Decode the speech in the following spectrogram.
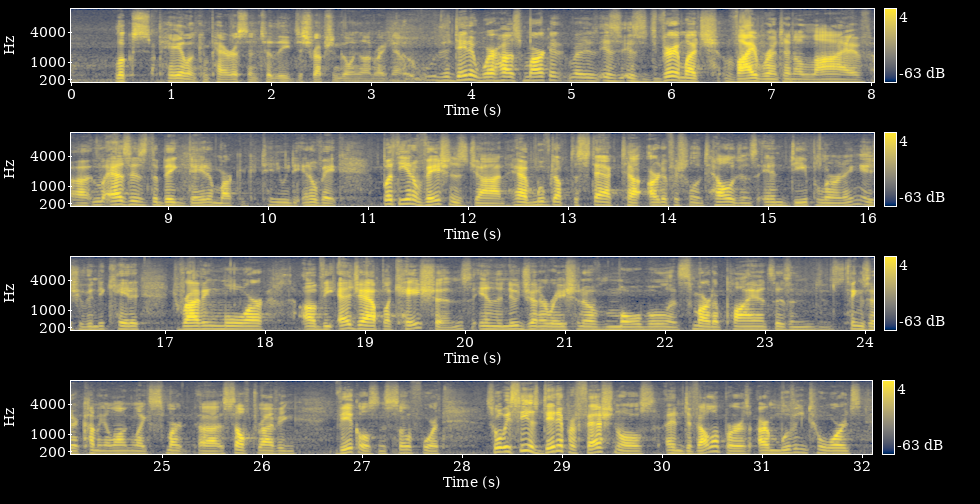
looks pale in comparison to the disruption going on right now. The data warehouse market is, is very much vibrant and alive, uh, as is the big data market continuing to innovate. But the innovations, John, have moved up the stack to artificial intelligence and deep learning, as you've indicated, driving more of the edge applications in the new generation of mobile and smart appliances and things that are coming along like smart uh, self-driving vehicles and so forth. So what we see is data professionals and developers are moving towards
